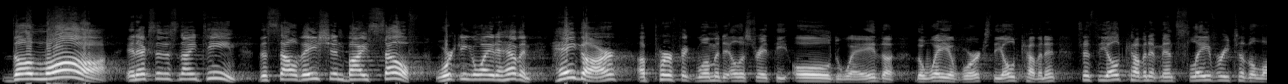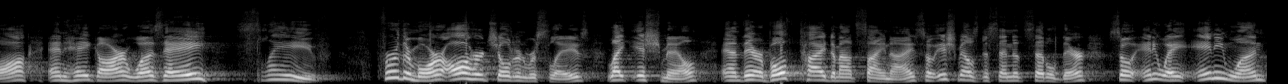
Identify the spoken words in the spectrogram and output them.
The law in Exodus 19, the salvation by self, working away to heaven. Hagar, a perfect woman to illustrate the old way, the, the way of works, the old covenant, since the old covenant meant slavery to the law, and Hagar was a slave. Furthermore, all her children were slaves, like Ishmael, and they are both tied to Mount Sinai. So Ishmael's descendants settled there. So, anyway, anyone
